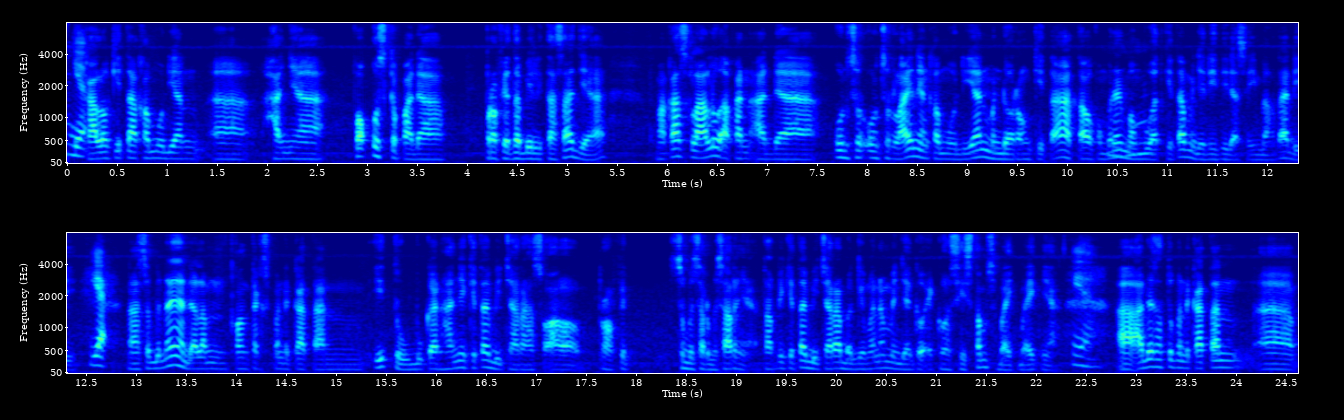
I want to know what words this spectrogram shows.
Iya. Kalau kita kemudian uh, hanya fokus kepada profitabilitas saja, maka selalu akan ada unsur-unsur lain yang kemudian mendorong kita atau kemudian Mhm. membuat kita menjadi tidak seimbang tadi. Iya. Nah, sebenarnya dalam konteks pendekatan itu bukan hanya kita bicara soal profit sebesar-besarnya, tapi kita bicara bagaimana menjaga ekosistem sebaik-baiknya. Iya. Uh, ada satu pendekatan uh,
